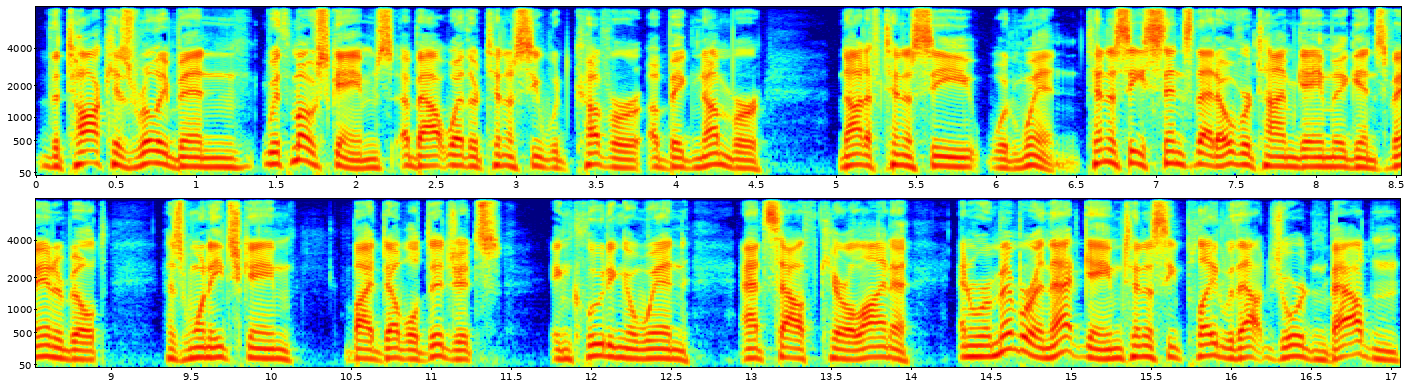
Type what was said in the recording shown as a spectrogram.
The talk has really been, with most games, about whether Tennessee would cover a big number, not if Tennessee would win. Tennessee, since that overtime game against Vanderbilt, has won each game by double digits, including a win at South Carolina. And remember, in that game, Tennessee played without Jordan Bowden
